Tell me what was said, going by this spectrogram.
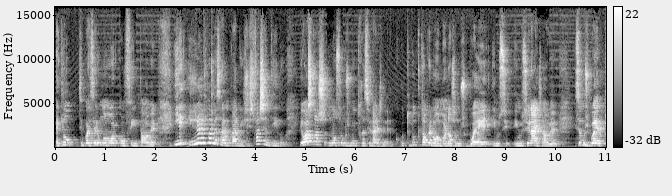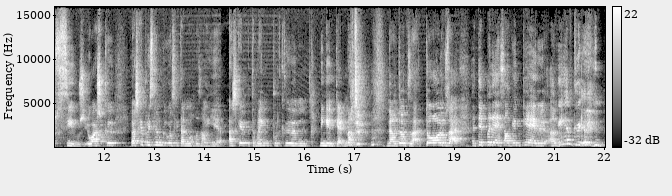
aquilo tipo, vai ser um amor com fim, estão a ver? E, e eu estou a pensar um bocado nisto, isto faz sentido. Eu acho que nós não somos muito racionais. Tudo o que toca no amor, nós somos bué emocionais, estão a ver? E somos bué possessivos. Eu acho que eu acho que é por isso que eu nunca consegui estar numa relação. E é, acho que é também porque hum, ninguém me quer. Não, estou a gozar, estou a gozar. Até parece, alguém me quer, alguém é de querer.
